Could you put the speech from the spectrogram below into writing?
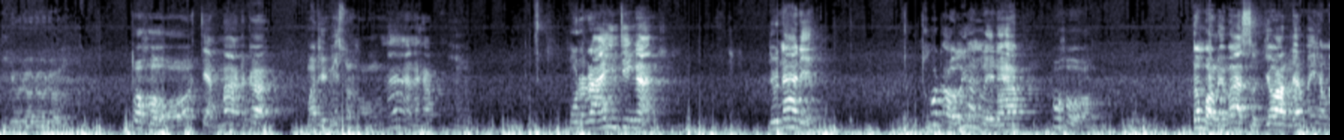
นี่ดูดูดูดูโอ้โห แจ่มมากแล้วก็ มาถึงในส่วนของหน้านะครับอื้อหือโหดร้ายจริง ๆ อะ ดูหน้าดิโคตรเอาเรื่องเลยนะครับ โอ้โห ต้องบอกเลยว่าสุดยอดและไม่ธรรม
